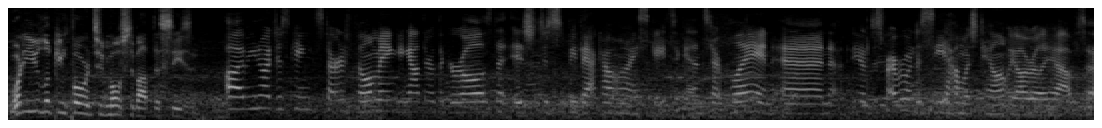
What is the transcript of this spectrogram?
What are you looking forward to most about this season? Um, you know, I just getting started filming, getting out there with the girls, that is just be back out on my skates again, start playing, and you know, just for everyone to see how much talent we all really have. So.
